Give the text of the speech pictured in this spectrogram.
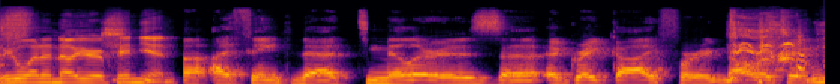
we want to know your opinion. Uh, I think that Miller is uh, a great guy for acknowledging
